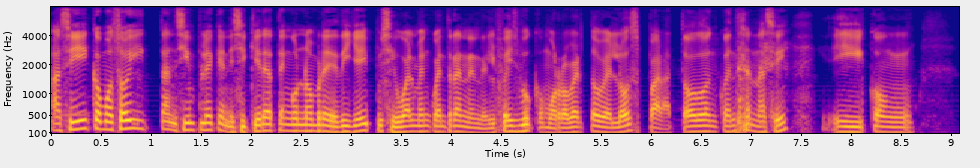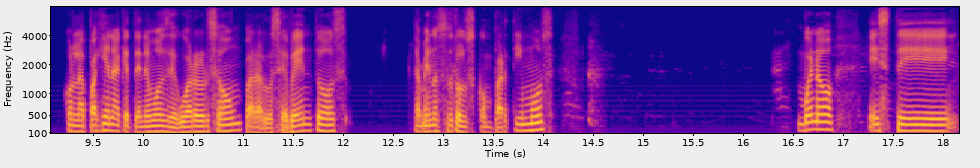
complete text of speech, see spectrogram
Así como soy tan simple que ni siquiera tengo un nombre de DJ, pues igual me encuentran en el Facebook como Roberto Veloz, para todo encuentran así. Y con, con la página que tenemos de Warrior Zone para los eventos, también nosotros los compartimos. Bueno, este,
